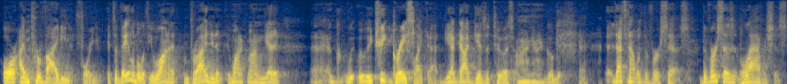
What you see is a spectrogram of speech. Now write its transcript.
Or I'm providing it for you. It's available if you want it. I'm providing it. If you want to come on and get it. Uh, we, we, treat grace like that. Yeah, God gives it to us. Oh, I gotta go get. Yeah. That's not what the verse says. The verse says it lavishes.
